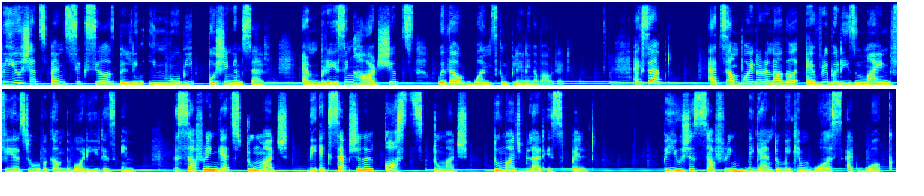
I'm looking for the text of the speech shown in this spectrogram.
Piyush had spent six years building InMobi, pushing himself, embracing hardships without once complaining about it. Except at some point or another, everybody's mind fails to overcome the body it is in. The suffering gets too much, the exceptional costs too much, too much blood is spilled. Piyush's suffering began to make him worse at work.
